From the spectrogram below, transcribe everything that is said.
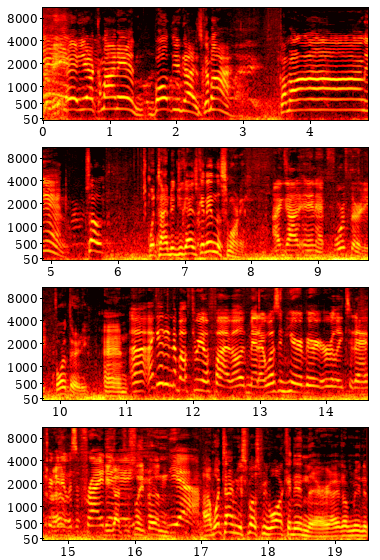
Hey, yeah, come on in, both of you guys. Come on, come on in. So, what time did you guys get in this morning? I got in at 4:30. 4:30. And Uh, I get in about 3:05. I'll admit I wasn't here very early today. I figured it was a Friday. you got to sleep in. Yeah. Uh, what time are you supposed to be walking in there? I don't mean to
